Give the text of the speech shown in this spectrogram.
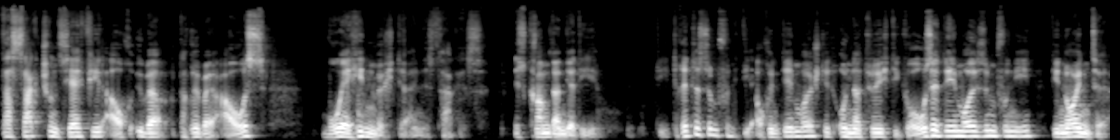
das sagt schon sehr viel auch über, darüber aus, wo er hin möchte eines Tages es kam dann ja die, die dritte Symphonie, die auch in D-Moll steht, und natürlich die große D-Moll-Symphonie, die neunte.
